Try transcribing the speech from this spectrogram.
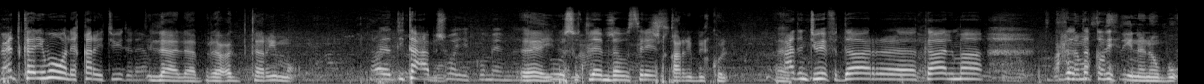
بعد كريمون ولا يتيود ولا لا لا بعد كريمو. يتعب شوية إيه فلوس وتلامذة وستريس قريب الكل. قاعد انت وهي في الدار كالمة إحنا منفصلين أنا وبوه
